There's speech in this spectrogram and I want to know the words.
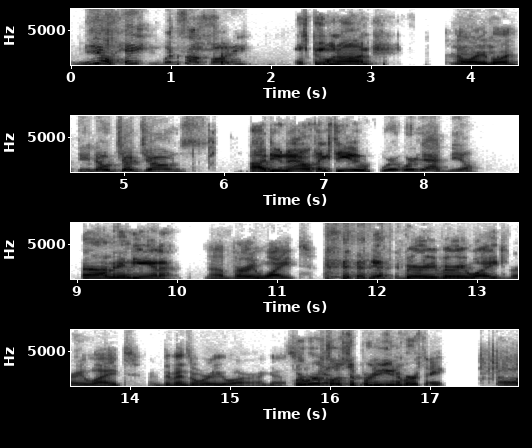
Neil Hayton, what's up, buddy? What's going on? How are you, boy? Do you know Judd Jones? I do now, thanks to you. Where where you at, Neil? Uh, I'm in Indiana. Yeah, very white. Yeah, very, very white. Very white. It depends on where you are, I guess. We're real Yeah. close to Purdue University. Oh,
